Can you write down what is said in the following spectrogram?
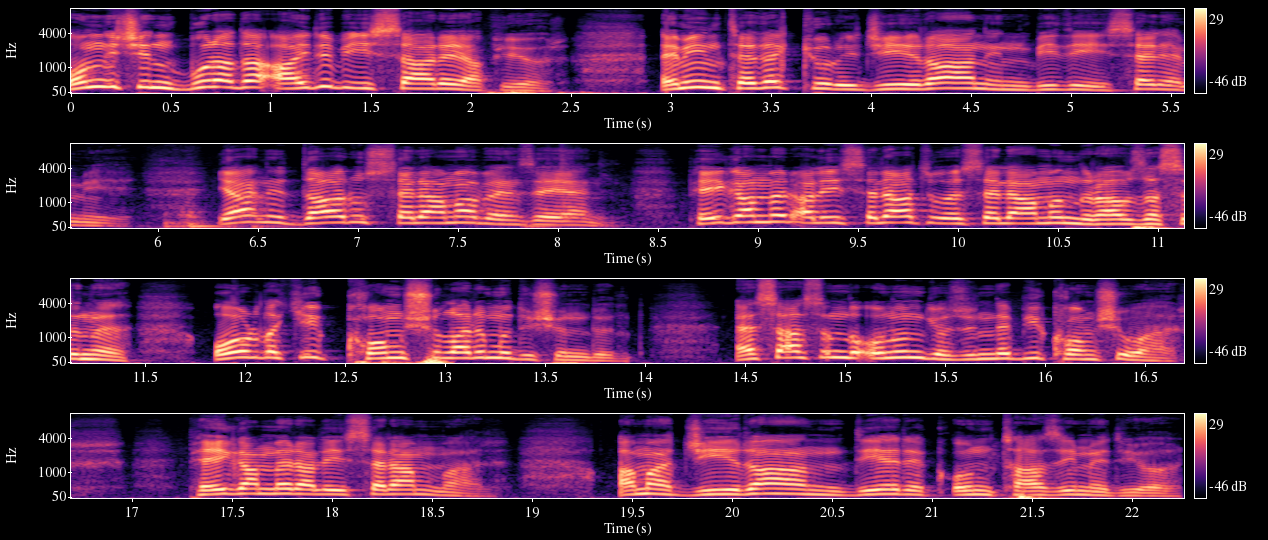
Onun için burada ayrı bir istare yapıyor. Emin tedekkürü ciranin bidi selemi. Yani Darusselam'a benzeyen Peygamber aleyhissalatu vesselamın ravzasını oradaki komşuları mı düşündün? Esasında onun gözünde bir komşu var. Peygamber aleyhisselam var. Ama ciran diyerek onu tazim ediyor.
